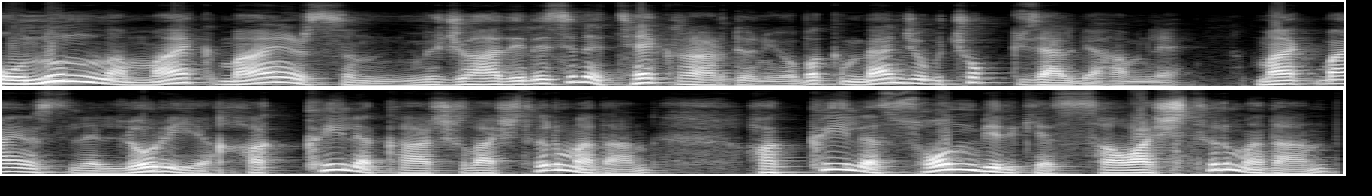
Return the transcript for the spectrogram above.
onunla Mike Myers'ın mücadelesine tekrar dönüyor. Bakın bence bu çok güzel bir hamle. Mike Myers ile Laurie'yi hakkıyla karşılaştırmadan, hakkıyla son bir kez savaştırmadan,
